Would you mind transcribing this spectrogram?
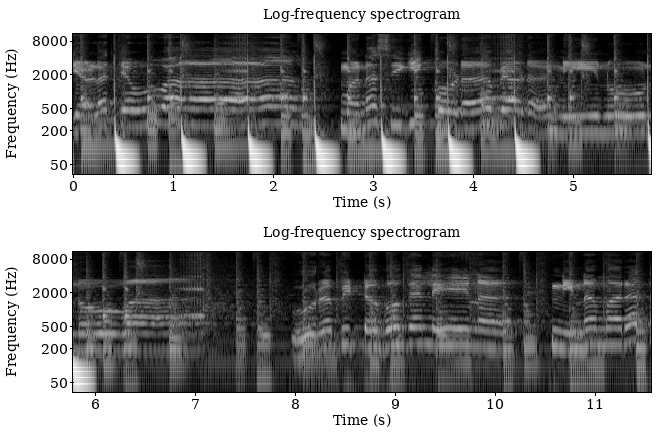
ಗೆಳತ್ಯವ್ವ ಮನಸ್ಸಿಗೆ ಕೊಡಬ್ಯಾಡ, ನೀನು ನೋವ ಊರ ಬಿಟ್ಟು ಹೋಗಲೇನ, ನಿನ್ನ ಮರತ?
